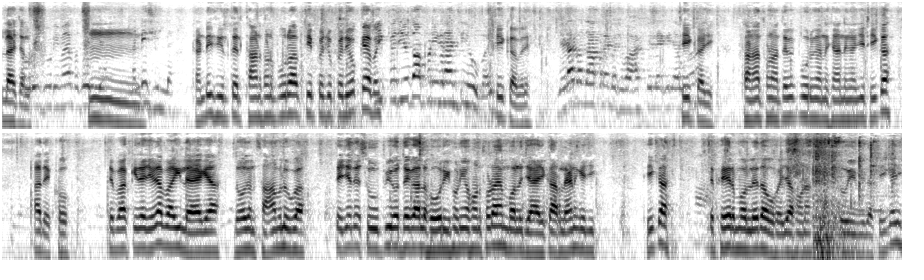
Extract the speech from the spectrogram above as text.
ਲੈ ਚਲੋ। ਜੂੜੀ ਜੂੜੀ ਮੈਂ ਬਥੇਰੀ ਹੂੰ। ਆ। ਠੰਡੀ ਸੀਲ ਲੈ ਠੰਡੀ ਸੀਲ ਤੇ ਥਾਣ ਥਣ ਪੂਰਾ ਚੀਪੇ ਚੁੱਪੇ ਦੀ ਓਕੇ ਆ ਬਾਈ? ਚੀਪੇ ਦੀ ਉਹ ਤਾਂ ਆਪਣੀ ਗਾਰੰਟੀ ਹੋਊ ਬਾਈ। ਠੀਕ ਆ ਵੀਰੇ। ਜਿਹੜਾ ਬੰਦਾ ਆਪਣੇ ਵਿਸ਼ਵਾਸ ਤੇ ਲੈ ਕੇ ਜਾਊਗਾ। ਠੀਕ ਆ ਜੀ। ਥਾਣਾ ਥੁਣਾ ਤੇ ਵੀ ਪੂਰੀਆਂ ਨਿਸ਼ਾਨੀਆਂ ਜੀ ਠੀਕ ਆ? ਆ ਦੇਖੋ। ਤੇ ਬਾਕੀ ਦਾ ਜਿਹੜਾ ਬਾਈ ਲੈ ਗਿਆ ਦੋ ਦਿਨ ਸਾਂਭ ਲੂਗਾ। ਤੇ ਜਿਹਦੇ ਸੂਪ ਹੀ ਉਹਦੇ ਗੱਲ ਹੋਰ ਹੀ ਹੋਣੀ ਆ, ਹੁਣ ਥੋੜਾ ਜਿਹਾ ਮੁੱਲ ਜਾਇਜ਼ ਕਰ ਲੈਣਗੇ ਜੀ। ਠੀਕ ਆ? ਤੇ ਫੇਰ ਮੁੱਲ ਇਹਦਾ ਉਹੋ ਜਿਹਾ ਹੋਣਾ ਸੂਈ ਵੀ ਦਾ ਠੀਕ ਆ ਜੀ?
